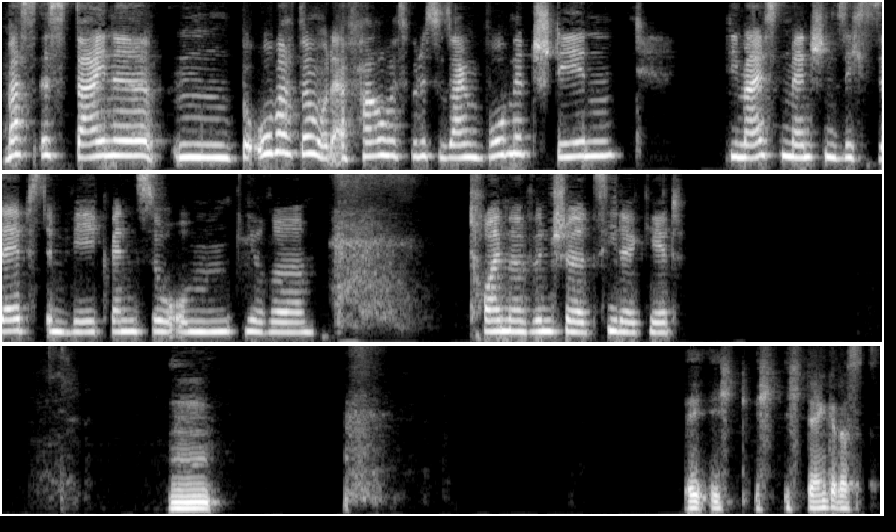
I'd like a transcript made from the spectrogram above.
Was ist deine hm, Beobachtung oder Erfahrung? Was würdest du sagen, womit stehen die meisten Menschen sich selbst im Weg, wenn es so um ihre Träume, Wünsche, Ziele geht? Hm. Ich, ich, ich denke, das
